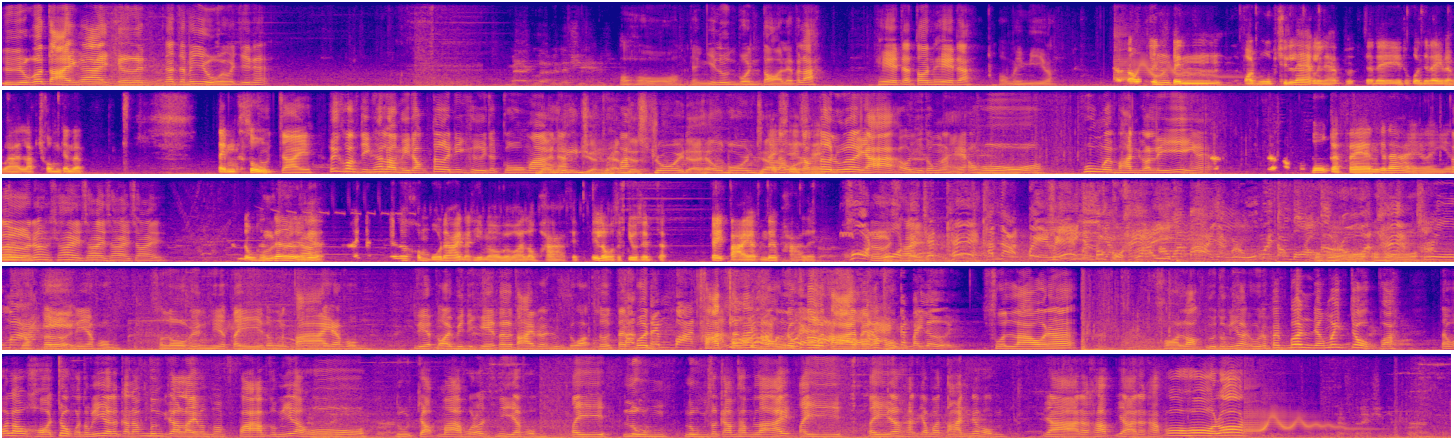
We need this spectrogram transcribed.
อยู่ๆก็ตายง่ายเกิน น่าจะไม่อยู่เมื่อกี้เนี้ย Maglev initiated. โอ้โห อย่างนี้ลุนบนต่อเลยปะล่ะเฮดอะต้นเฮดอะโอ้ไม่มีว่ะ เราขึ้นเป็นฟอร์ดวูฟชิ้นแรกเลยนะครับ จะได้ทุกคนจะได้แบบว่ารับชมกันแบบ เต็มสูดูบใจ เฮ้ย ความจริงถ้าเรามีด็อกเตอร์นี่คือจะโกงมากเลย The นะ Legion ถูก have ปะ destroyed a Hellborn ใช่ใช่ tower. ด็อกเตอร์รู้ระยะเขาอยู่ตรงไหนโอ้โห พุ่งเป็นพันกว่าลีอย่างเงี้ยโบกับแฟนก็ได้อะไรเงี้ยเออเนอะใช่ใช่ใช่ใช่ ดงทันเดอร์เปิดระยะ เนี่ยไอ้ทันเดอร์ก็คอมโบได้นะทีมเราแบบว่าเราผ่าเสร็จเอ้ยเราสกิลเสร็จ ใกล้ตายก็ทันเดอร์ผ่าเลย โคตรโหดเลยเช็ดแค่ขนาดเปเล่ยังต้องกดไลค์อวตารอย่างหรูไม่ต้องบอกโอ้โห ก็รู้ว่าโอ้โหเทพทรูมาด็อกเตอร์นี่ครับผม สโลว์ไปหนึ่งทีก็ตี ตรงนั้นตายครับผม เรียบร้อยวินดิเกเตอร์ตายไปแล้วหนึ่งตัว ส่วนเตเบิลเต็มบาทซัดทางด้านของด็อกเตอร์ตายไปครับผม กันไปเลย ส่วนเรานะฮะขอล็อกอยู่ตรงนี้ก่อนอู้แล้วเปเบิลยังไม่จบว่ะ แต่ว่าเราขอจบกับตรงนี้กันแล้วกันนะมึงจะอะไรมึงมาฟาร์มตรงนี้ล่ะโหดูดกลับมาผมแล้วนี่ครับผมตีลุมลุมสกรรมทำร้ายตีตีแล้วหันกลับมาตันครับผม อย่านะครับ อย่านะครับ โอ้โหรอด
